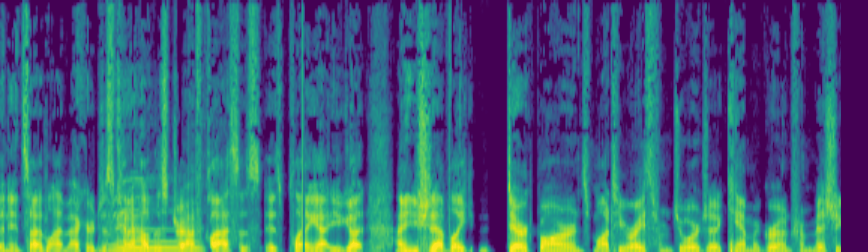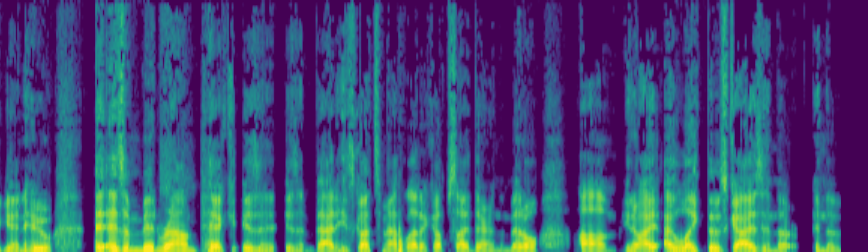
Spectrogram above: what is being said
an inside linebacker, just kind of how this draft class is, is playing out. You got, I mean, you should have like Derrick Barnes, Monty Rice from Georgia, Cam McGrone from Michigan, who as a mid round pick isn't, isn't bad. He's got some athletic upside there in the middle. Um, you know, I, I like those guys in the, in the,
